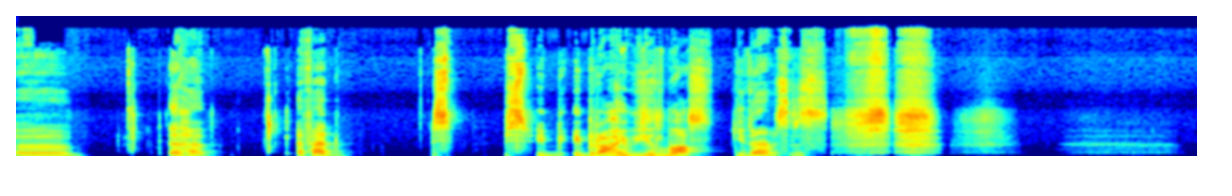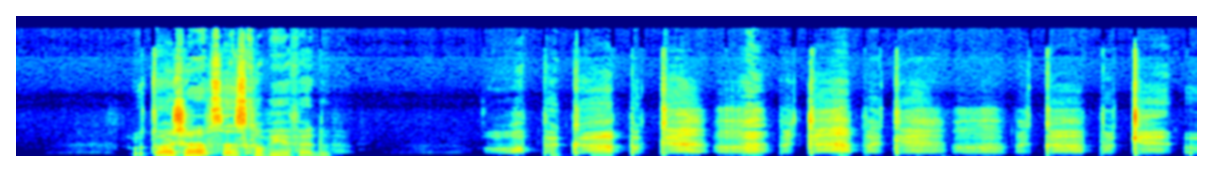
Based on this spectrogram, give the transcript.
Ee, efendim. İbrahim Yılmaz. Gider misiniz? Açar mısınız kapıyı efendim? Baka baka baka baka baka baka.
